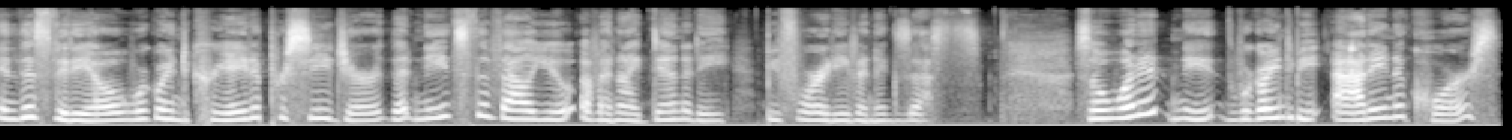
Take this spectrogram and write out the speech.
In this video, we're going to create a procedure that needs the value of an identity before it even exists. So what it need, we're going to be adding a course,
